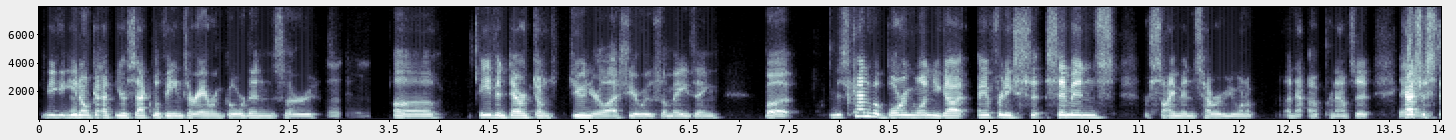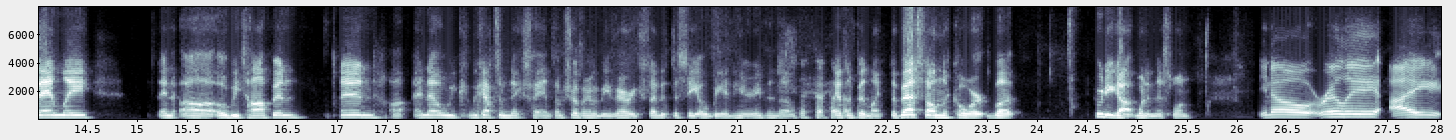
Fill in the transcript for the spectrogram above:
You, you don't got your Zach LaVines or Aaron Gordons or Mm-mm. uh even Derrick Jones Jr. last year was amazing, but it's kind of a boring one. You got Anthony S- Simmons or Simons, however you want to uh, pronounce it. Cassius Stanley and uh, Obi Toppin. And uh, I know we, we got some Knicks fans. I'm sure they're going to be very excited to see Obi in here, even though he hasn't been like the best on the court. But who do you got winning this one? you know, really, I,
